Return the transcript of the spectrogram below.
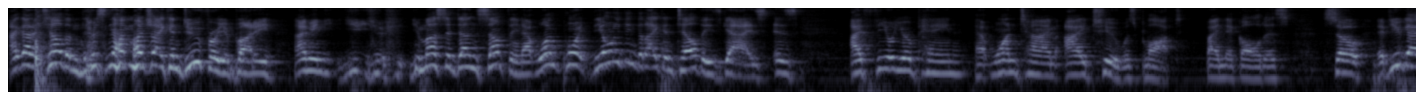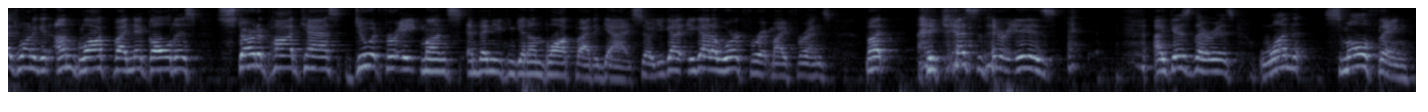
I gotta tell them there's not much I can do for you, buddy. I mean, you, you, you must have done something. At one point, the only thing that I can tell these guys is I feel your pain. At one time, I too was blocked by Nick Aldis. So if you guys want to get unblocked by Nick Aldis, start a podcast, do it for eight months, and then you can get unblocked by the guy. So you got you got to work for it, my friends. But I guess there is, I guess there is one small thing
